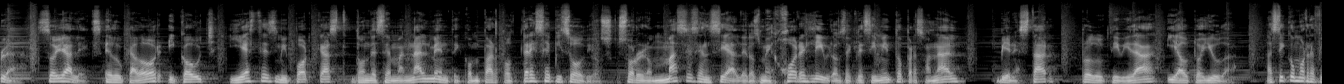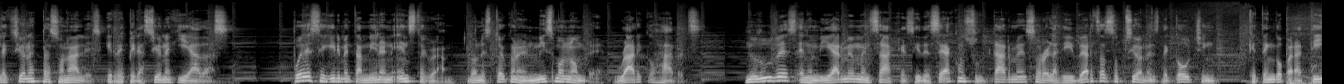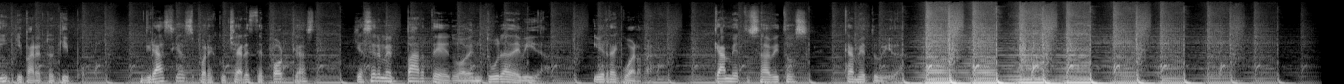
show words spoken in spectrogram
Hola, soy Alex, educador y coach, y este es mi podcast donde semanalmente comparto tres episodios sobre lo más esencial de los mejores libros de crecimiento personal, bienestar, productividad y autoayuda, así como reflexiones personales y respiraciones guiadas. Puedes seguirme también en Instagram, donde estoy con el mismo nombre, Radical Habits. No dudes en enviarme un mensaje si deseas consultarme sobre las diversas opciones de coaching que tengo para ti y para tu equipo. Gracias por escuchar este podcast y hacerme parte de tu aventura de vida. Y recuerda, cambia tus hábitos, cambia tu vida.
